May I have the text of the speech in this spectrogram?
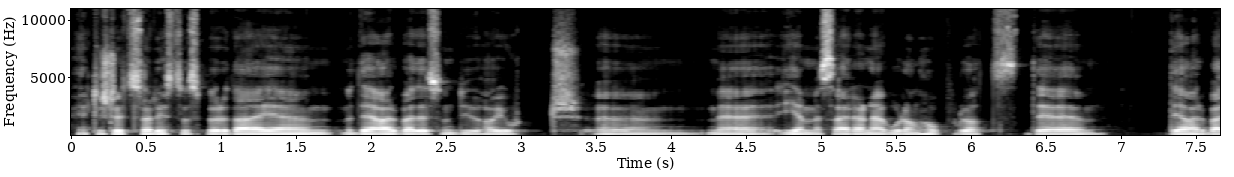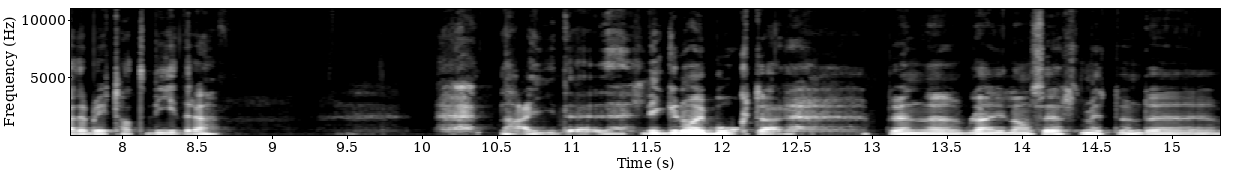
Helt til slutt så har jeg lyst til å spørre deg, eh, med det arbeidet som du har gjort eh, med hjemmeseilerne, hvordan håper du at det, det arbeidet blir tatt videre? Nei, det, det ligger nå ei bok der. Den eh, ble lansert midt under,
